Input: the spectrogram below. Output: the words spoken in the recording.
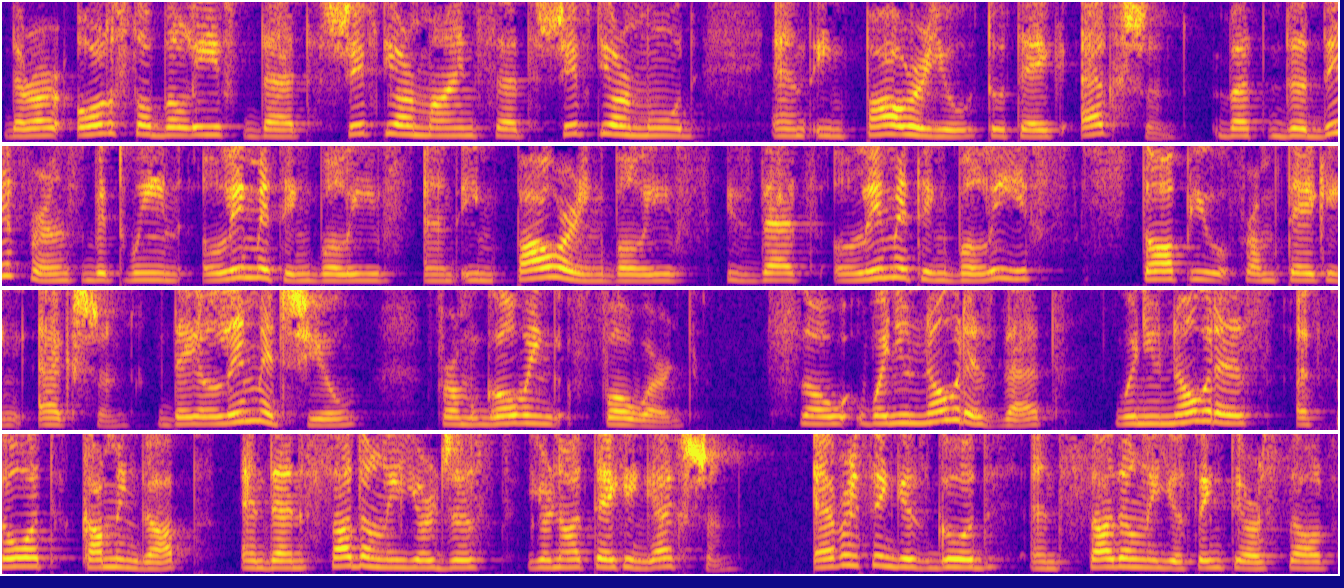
There are also beliefs that shift your mindset, shift your mood, and empower you to take action. But the difference between limiting beliefs and empowering beliefs is that limiting beliefs stop you from taking action. They limit you from going forward. So when you notice that, when you notice a thought coming up and then suddenly you're just you're not taking action. Everything is good and suddenly you think to yourself,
